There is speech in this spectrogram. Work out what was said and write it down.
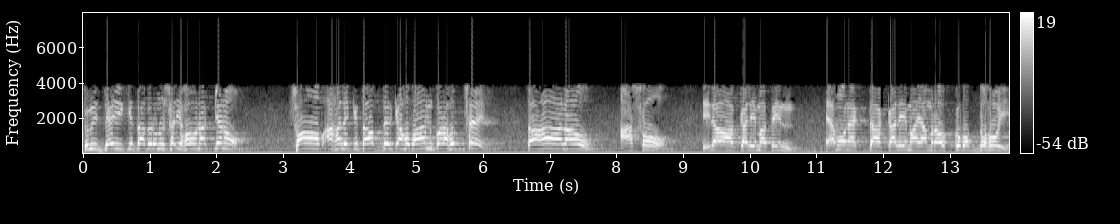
তুমি যেই কিতাবের অনুসারী হও না কেন? সব আহলে কিতাবদেরকে আহ্বান করা হচ্ছে, তাহলাও আসো ইলা কালিমাতিন, এমন একটা কালিমায় আমরা ঐক্যবদ্ধ হই,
